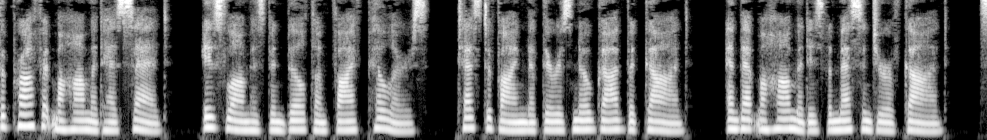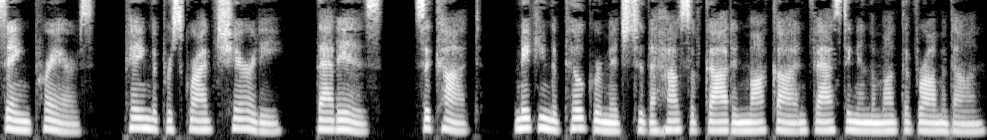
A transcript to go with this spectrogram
the prophet Muhammad has said Islam has been built five there is no God but God Muhammad is the messenger of God saying prayer share making the pilgrimage to the house of God in Makkah and fasting in the month of Ramadan.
